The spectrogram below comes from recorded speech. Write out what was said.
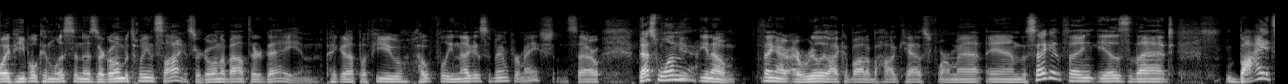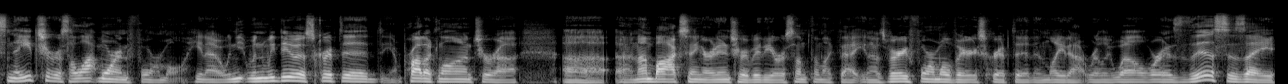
way people can listen as they're going between sites or going about their day and pick up a few hopefully nuggets of information so that's one Yeah. you know thing I, I really like about a podcast format and the second thing is that by its nature it's a lot more informal you know when you, when we do a scripted you know, product launch or a uh, an unboxing or an intro video or something like that you know it's very formal very scripted and laid out really well whereas this is a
